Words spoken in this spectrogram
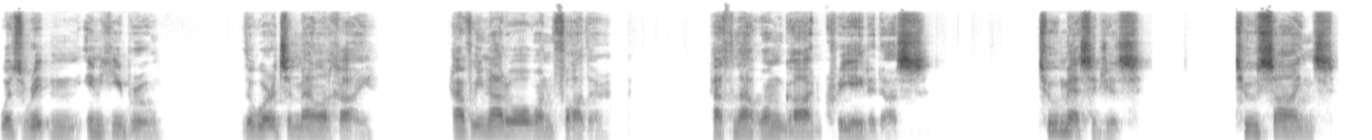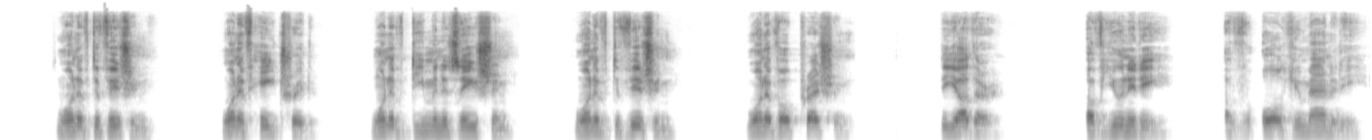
was written in Hebrew the words of Malachi Have we not all one Father? Hath not one God created us? Two messages, two signs, one of division, one of hatred, one of demonization, one of division, one of oppression, the other of unity, of all humanity,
